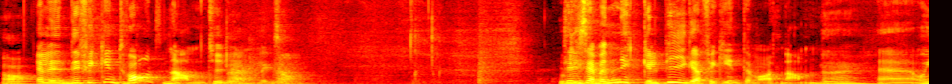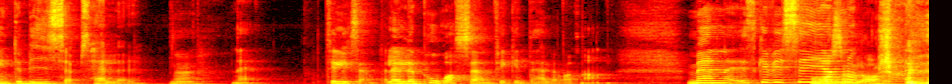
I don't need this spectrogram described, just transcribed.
Ja. Eller det fick inte vara ett namn tydligen. Nej, liksom. nej. Till exempel nyckelpiga fick inte vara ett namn. Eh, och inte biceps heller. Nej. Nej. Till exempel. Eller påsen fick inte heller vara ett namn. Men ska vi säga... Åsa Larsson.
